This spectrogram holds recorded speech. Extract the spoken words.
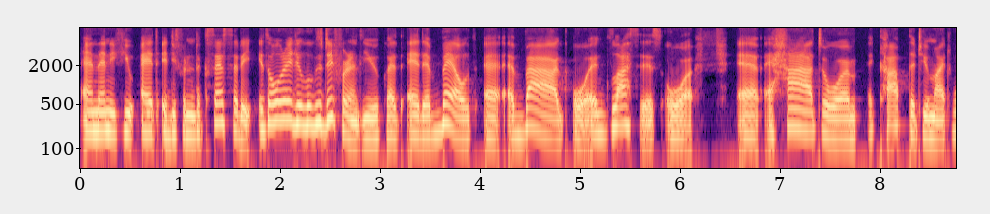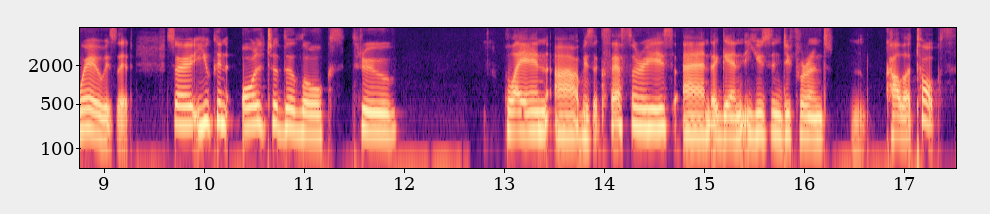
And then if you add a different accessory, it already looks different. You could add a belt, a, a bag, or a glasses, or a, a, hat, or a cap that you might wear with it. So you can alter the looks through playing uh, with accessories and again using different color tops.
